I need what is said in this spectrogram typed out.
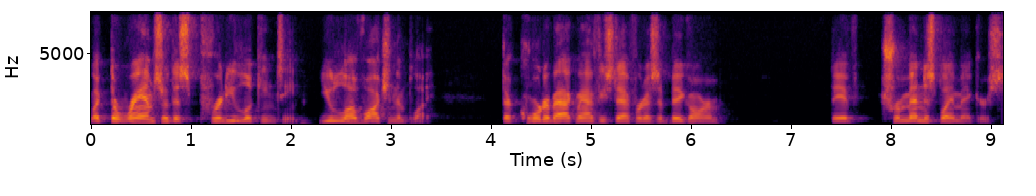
Like the Rams are this pretty looking team. You love watching them play. Their quarterback, Matthew Stafford, has a big arm. They have tremendous playmakers.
